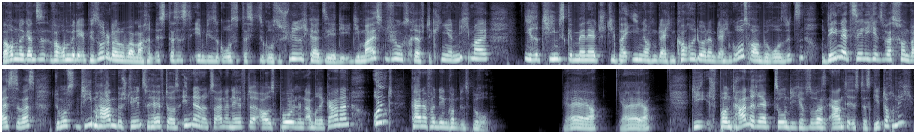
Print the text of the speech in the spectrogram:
Warum, eine ganze, warum wir die Episode darüber machen, ist, dass es eben diese große, dass ich diese große Schwierigkeit sehe. Die, die meisten Führungskräfte kriegen ja nicht mal ihre Teams gemanagt, die bei ihnen auf dem gleichen Korridor oder im gleichen Großraumbüro sitzen. Und denen erzähle ich jetzt was von, weißt du was? Du musst ein Team haben, bestehend zur Hälfte aus Indern und zur anderen Hälfte aus Polen und Amerikanern und keiner von denen kommt ins Büro. Ja, ja, ja. Ja, ja, ja. Die spontane Reaktion, die ich auf sowas ernte, ist, das geht doch nicht.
